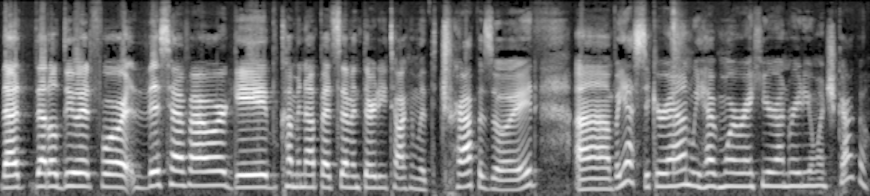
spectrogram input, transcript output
that that'll do it for this half hour. Gabe coming up at 7:30 talking with Trapezoid. Uh, but yeah, stick around. We have more right here on Radio One Chicago.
